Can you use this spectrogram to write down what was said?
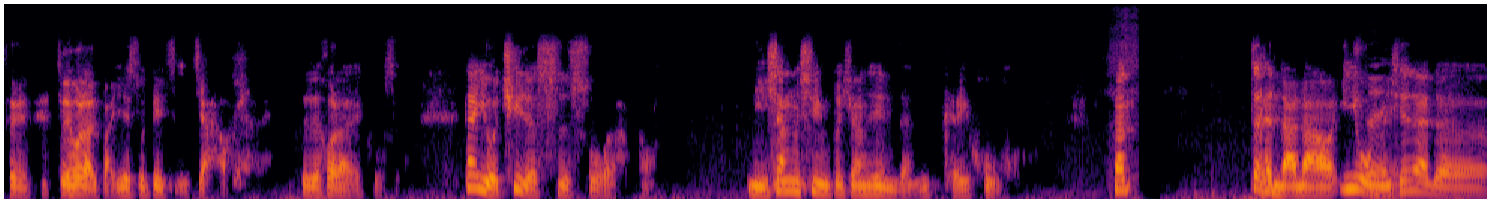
所以最后来把耶稣弟子架好了。这是后来的故事。但有趣的是说了哦，你相信不相信人可以复活？那这很难的哦，以我们现在的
